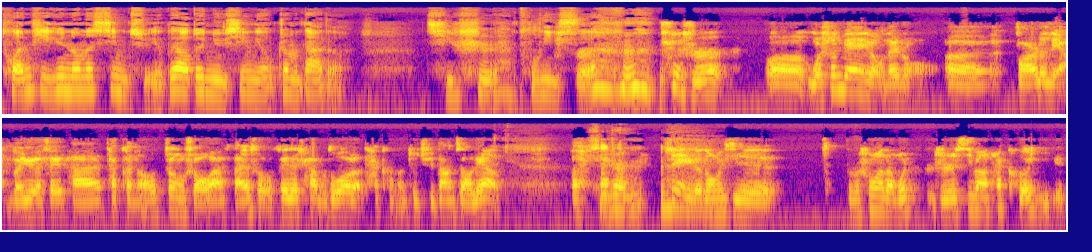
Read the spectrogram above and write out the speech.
团体运动的兴趣，也不要对女性有这么大的歧视。Please，确实，呃，我身边也有那种呃玩了两个月飞盘，他可能正手啊反手飞的差不多了，他可能就去当教练了。哎，反正 这个东西。怎么说呢？我只是希望它可以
